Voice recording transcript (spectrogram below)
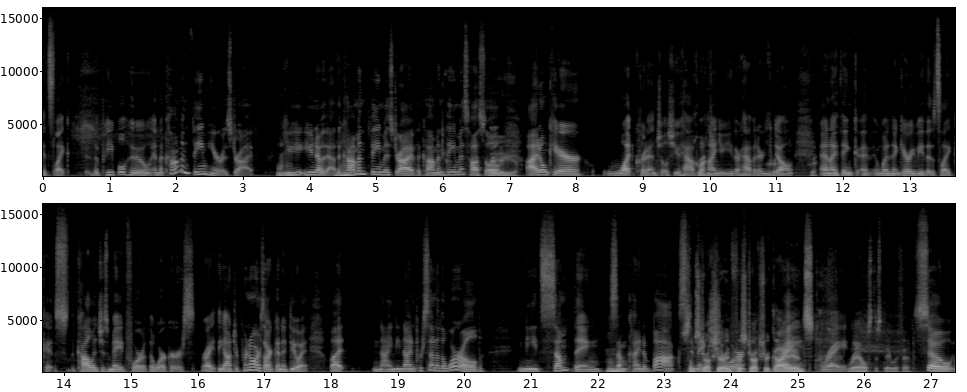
It's like the people who and the common theme here is drive. You you know that. The common theme is drive, the common theme is hustle. Yeah, yeah, yeah. I don't care what credentials you have behind you. You either have it or you don't. And I think uh, it wasn't Gary Vee that's like it's, college is made for the workers, right? The entrepreneurs aren't going to do it, but 99% of the world needs something, some kind of box Mm-hmm. Some to make structure, sure, infrastructure, guidance, right. rails to stay within. So,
